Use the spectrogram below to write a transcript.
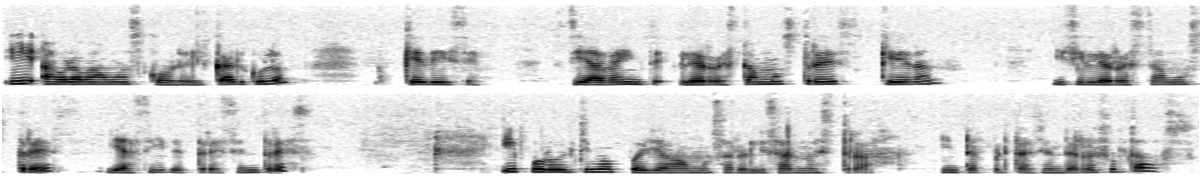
Y ahora vamos con el cálculo que dice, si a 20 le restamos 3, quedan, y si le restamos 3, y así de 3 en 3. Y por último, pues ya vamos a realizar nuestra interpretación de resultados.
